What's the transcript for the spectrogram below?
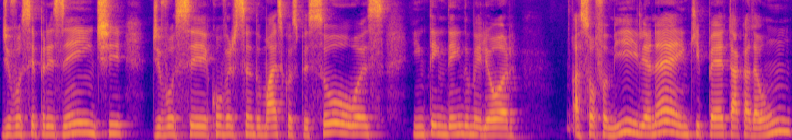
de você presente, de você conversando mais com as pessoas, entendendo melhor a sua família, né? Em que pé tá cada um,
